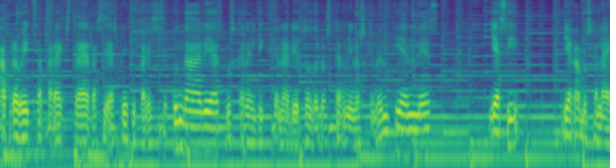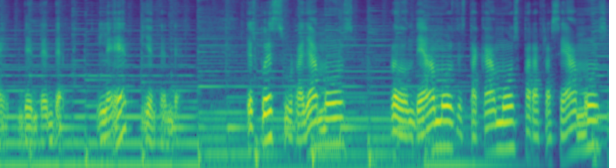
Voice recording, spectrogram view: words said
Aprovecha para extraer las ideas principales y secundarias, busca en el diccionario todos los términos que no entiendes y así llegamos a la E de entender, leer y entender. Después subrayamos, redondeamos, destacamos, parafraseamos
